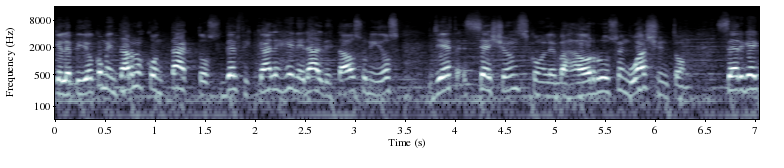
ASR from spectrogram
que le pidió comentar los contactos del fiscal general de Estados Unidos, Jeff Sessions, con el embajador ruso en Washington, Sergei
